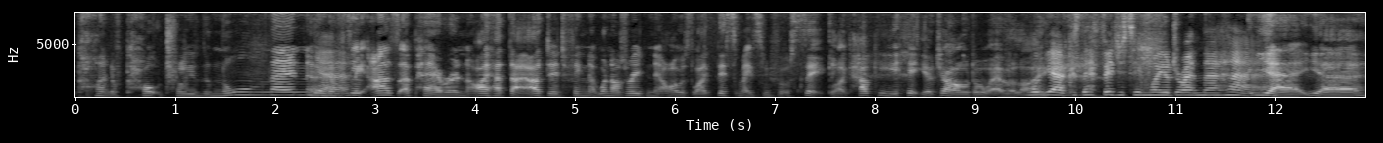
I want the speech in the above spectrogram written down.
kind of culturally the norm then and obviously as a parent i had that added thing that when i was reading it i was like this makes me feel sick like how can you hit your child or whatever like well, yeah, because they're fidgeting while you're drying their hair. yeah yeah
